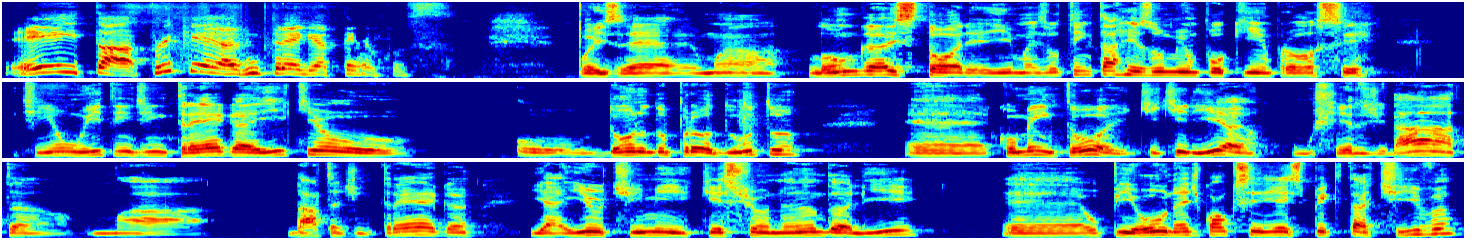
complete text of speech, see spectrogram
Eita, por que a entrega há tempos? Pois é, uma longa história aí, mas vou tentar resumir um pouquinho para você. Tinha um item de entrega aí que o, o dono do produto é, comentou que queria um cheiro de data, uma data de entrega, e aí o time questionando ali é, o PO, né, de qual que seria a expectativa,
